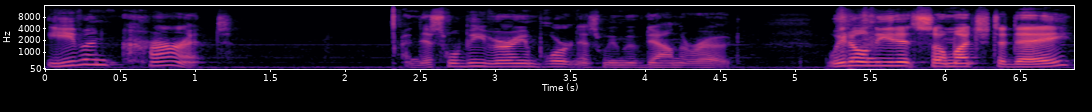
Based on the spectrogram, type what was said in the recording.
even current. And this will be very important as we move down the road. We don't need it so much today,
